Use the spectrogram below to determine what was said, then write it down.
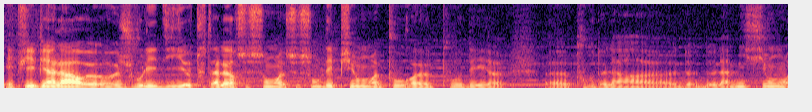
Et puis eh bien là, euh, je vous l'ai dit tout à l'heure, ce sont, ce sont des pions pour, pour, des, pour de, la, de, la mission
